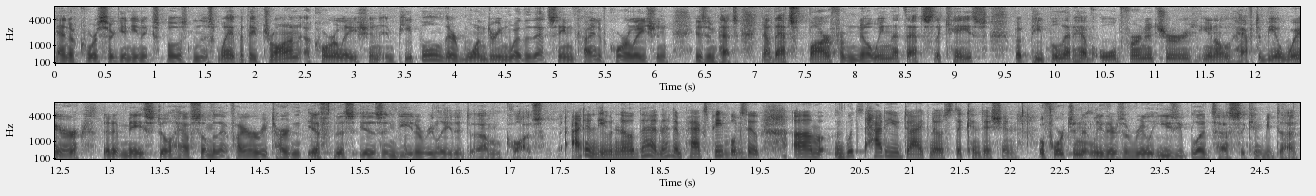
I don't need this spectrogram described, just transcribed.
And of course, they're getting exposed in this way. But they've drawn a correlation in people. They're wondering whether that same kind of correlation is in pets. Now, that's far from knowing that that's the case. But people that have old furniture, you know, have to be aware that it may still have some of that fire retardant if this is indeed a related um, cause. I didn't even know that. And that impacts people Mm-hmm. too. Um, how do you diagnose the condition? Well, fortunately, there's a real easy blood test that can be done.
